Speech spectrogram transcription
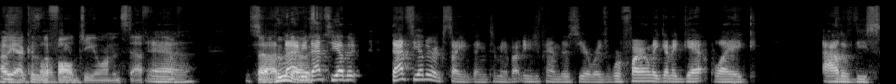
oh yeah, because of the fall June. G1 and stuff. Yeah. So So who that- I mean, that's the other that's the other exciting thing to me about New Japan this year was we're finally gonna get like out of these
